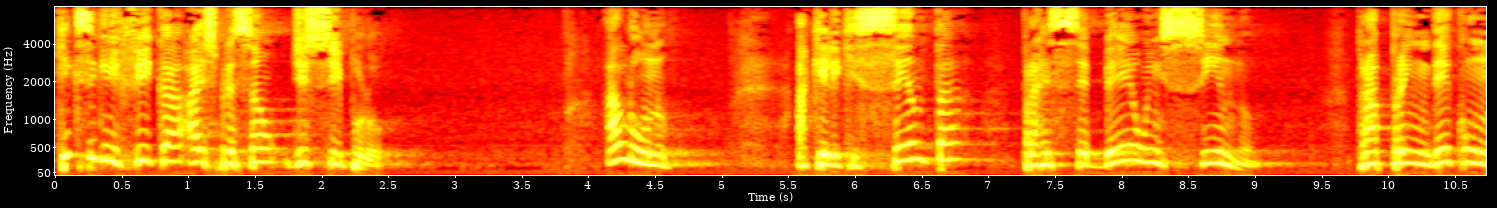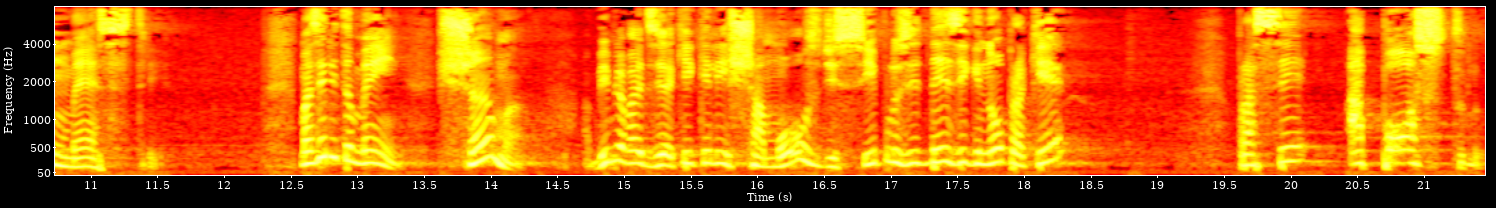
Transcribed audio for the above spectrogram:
que, que significa a expressão discípulo? Aluno. Aquele que senta para receber o ensino, para aprender com um mestre. Mas ele também chama, a Bíblia vai dizer aqui que ele chamou os discípulos e designou para quê? para ser apóstolo.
